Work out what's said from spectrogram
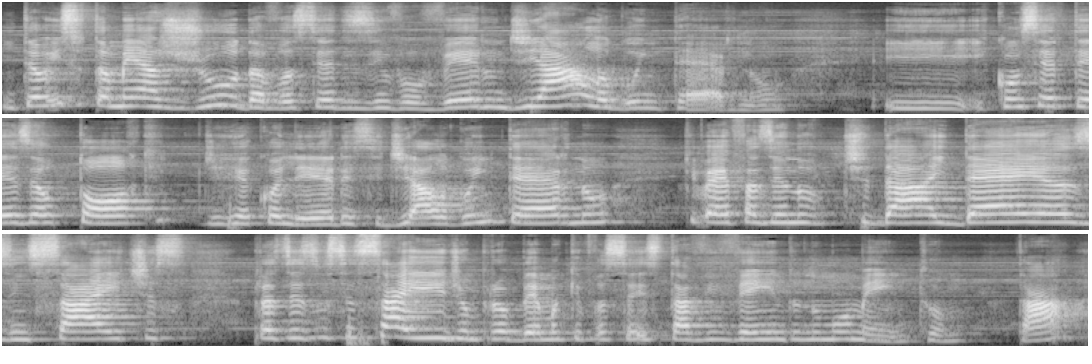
Então, isso também ajuda você a desenvolver um diálogo interno. E, e com certeza é o toque de recolher esse diálogo interno que vai fazendo te dar ideias, insights, para às vezes você sair de um problema que você está vivendo no momento, tá?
